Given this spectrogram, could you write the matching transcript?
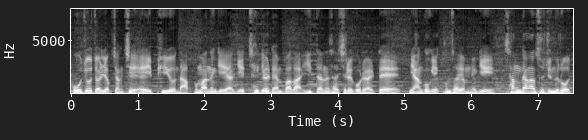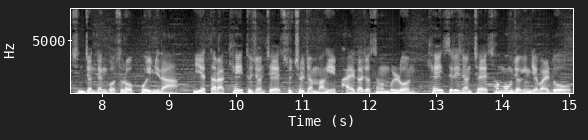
보조 전력 장치 APU 납품하는 계약이 체결된 바가 있다는 사실을 고려할 때 양국의 군사 협력이 상당한 수준으로 진전된 것으로 보입니다. 이에 따라 K2 전체의 수출 전망이 밝아졌음은 물론 K3 전체의 성공적인 개발도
